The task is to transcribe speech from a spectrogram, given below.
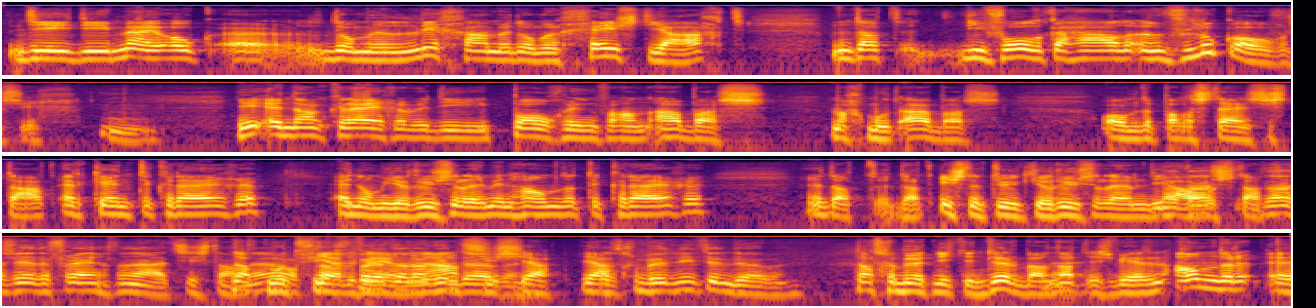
die, die mij ook eh, door mijn lichaam en door mijn geest jaagt. Dat die volken halen een vloek over zich. Hmm. Nee, en dan krijgen we die poging van Abbas, Mahmoud Abbas, om de Palestijnse staat erkend te krijgen. En om Jeruzalem in handen te krijgen. En dat, dat is natuurlijk Jeruzalem, die Maar oude dat, stad. dat is weer de Verenigde Naties dan, Dat hè? moet Of via de Verenigde Naties, ja, ja. Dat gebeurt niet in Durban. Dat gebeurt niet in Durban. Dat is weer een andere uh,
